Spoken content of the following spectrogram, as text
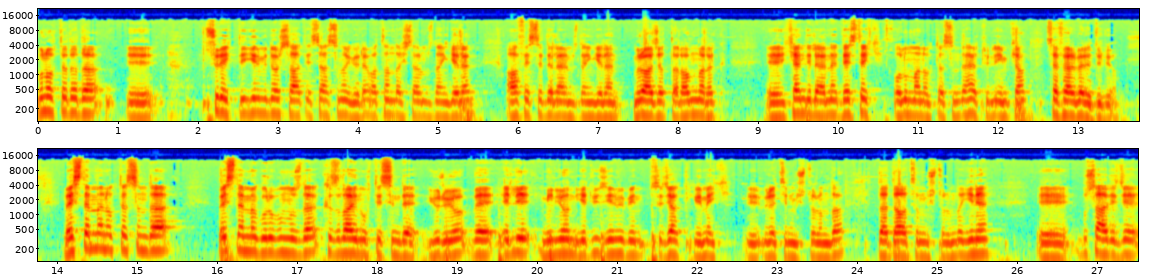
bu noktada da e, sürekli 24 saat esasına göre vatandaşlarımızdan gelen, AFS'delerimizden gelen müracaatlar alınarak e, kendilerine destek olunma noktasında her türlü imkan seferber ediliyor. Beslenme noktasında beslenme grubumuzda Kızılay'ın uhdesinde yürüyor ve 50 milyon 720 bin sıcak yemek e, üretilmiş durumda da dağıtılmış durumda. Yine e, bu sadece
